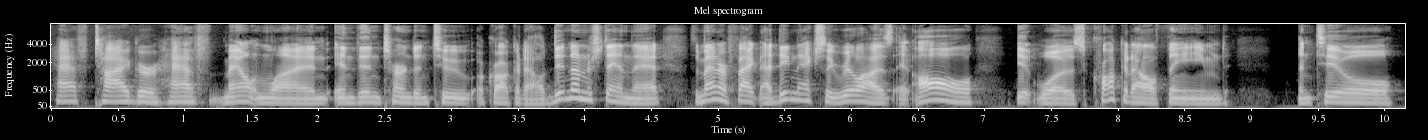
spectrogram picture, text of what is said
half tiger, half mountain lion, and then turned into a crocodile. Didn't understand that. As a matter of fact, I didn't actually realize at all it was crocodile themed until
